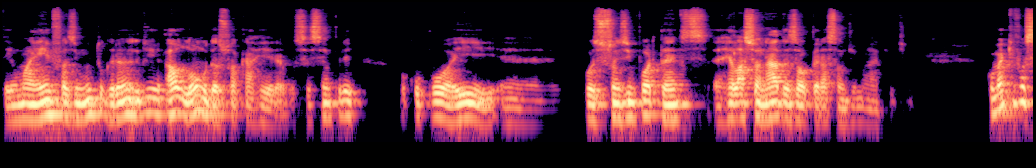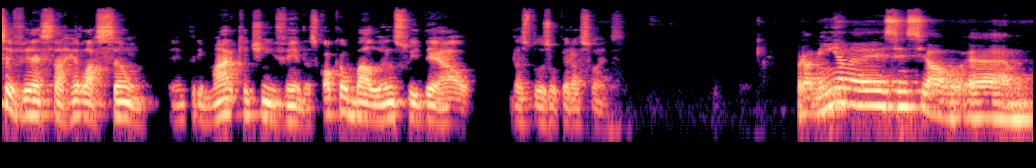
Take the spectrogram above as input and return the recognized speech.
tem uma ênfase muito grande ao longo da sua carreira. Você sempre ocupou aí é, posições importantes é, relacionadas à operação de marketing. Como é que você vê essa relação entre marketing e vendas? Qual é o balanço ideal das duas operações? Para mim, ela é essencial. É,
